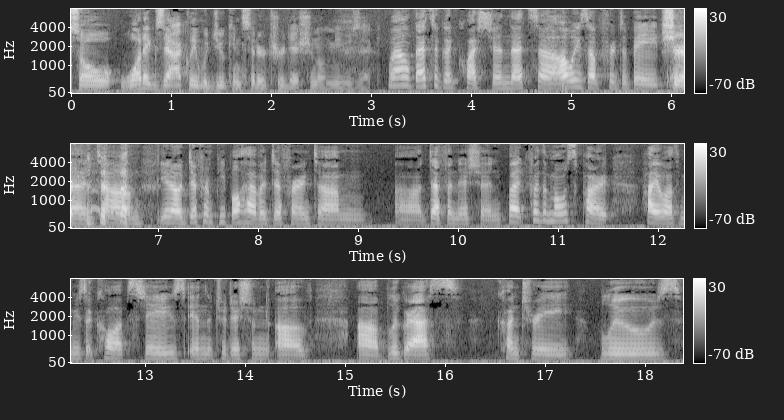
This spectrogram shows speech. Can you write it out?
So, what exactly would you consider traditional music? Well, that's a good question. That's uh, always up for debate. Sure. And, um, you know, different people have a different um, uh, definition. But for the most part, Hiawatha Music Co op stays in the tradition of uh, bluegrass, country, blues,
